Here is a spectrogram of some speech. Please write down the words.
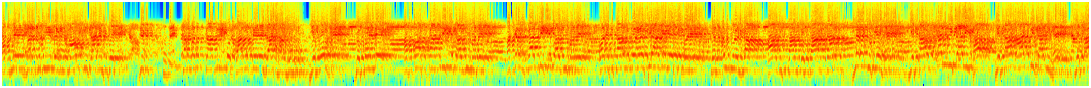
अपने मरकजी रहनुमाओं की जानब से, जिस सरबत को दावत देने जा रहा हूँ, ये वो है जो पहले अब्बास कादरी के बाजू बने कादरी के बाजू बने और इस काम को ऐसे आगे लेके बढ़े कि अलहमदुल्ला आज इस काम को सात चाँद लग चुके हैं। ये काम कल भी जारी था, ये काम आज भी जारी है, ये काम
